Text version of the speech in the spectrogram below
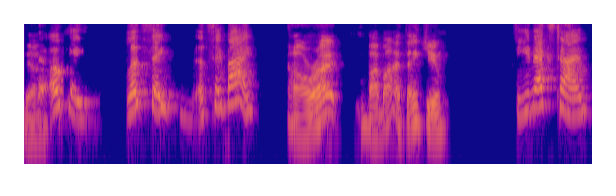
Yeah. Okay. Let's say let's say bye. All right. Bye bye. Thank you. See you next time.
